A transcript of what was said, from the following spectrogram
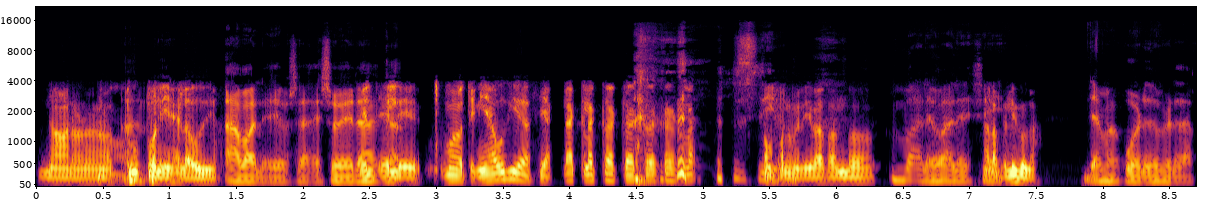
No, no, no, no, tú ponías el audio. Ah, vale, o sea, eso era... El- el, eh, bueno, tenía audio y hacía clac, clac, clac, clac, clac, clac, clac, Sí. conforme le iba dando Vale, vale, sí. a la película. Ya me acuerdo, es verdad.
